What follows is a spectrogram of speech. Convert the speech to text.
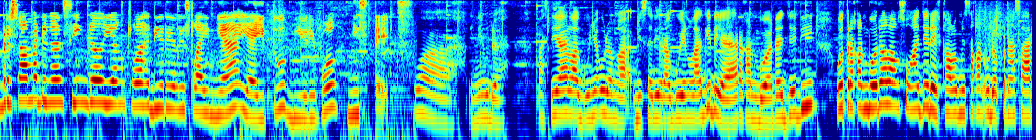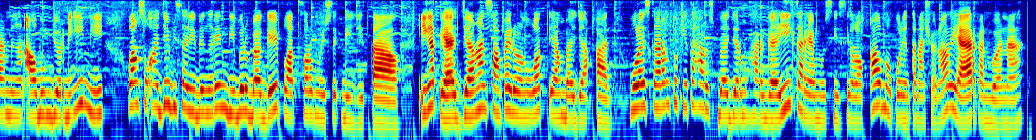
bersama dengan single yang telah dirilis lainnya yaitu Beautiful Mistakes. Wah, ini udah pastinya lagunya udah nggak bisa diraguin lagi deh ya rekan buana. Jadi buat rekan buana langsung aja deh kalau misalkan udah penasaran dengan album Jordi ini, langsung aja bisa didengerin di berbagai platform musik digital. Ingat ya, jangan sampai download yang bajakan. Mulai sekarang tuh kita harus belajar menghargai karya musisi lokal maupun internasional ya rekan buana.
